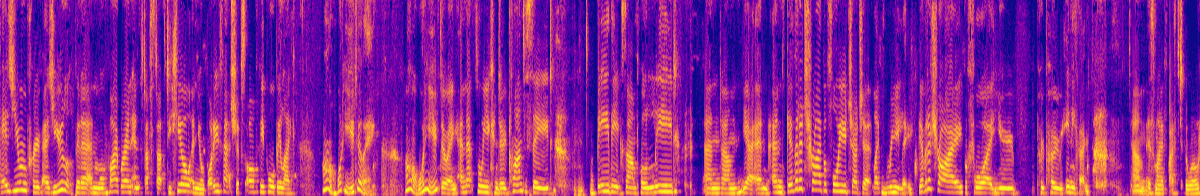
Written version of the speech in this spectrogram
as you improve as you look better and more vibrant and stuff starts to heal and your body fat shifts off people will be like oh, what are you doing? Oh, what are you doing? And that's all you can do. Plant a seed, be the example, lead. And um, yeah, and and give it a try before you judge it. Like really, give it a try before you poo-poo anything. Um, is my advice to the world.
